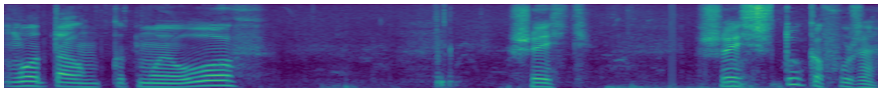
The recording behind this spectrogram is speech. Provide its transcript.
Вот там вот мой улов. Шесть. Шесть штуков уже.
